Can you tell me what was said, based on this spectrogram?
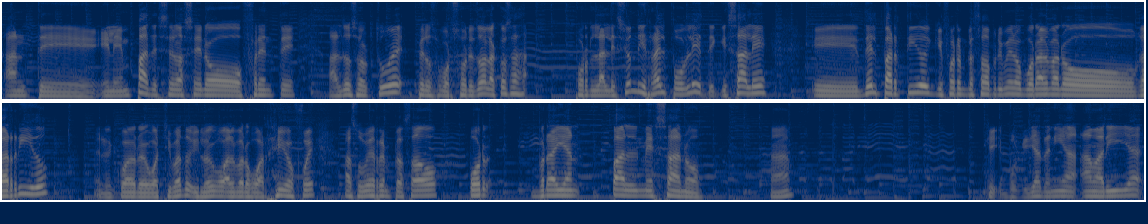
ante el empate 0 a 0 frente al 12 de octubre, pero por sobre todas las cosas por la lesión de Israel Poblete que sale eh, del partido y que fue reemplazado primero por Álvaro Garrido en el cuadro de Guachipato y luego Álvaro Garrido fue a su vez reemplazado por Brian Palmesano. ¿Ah? Que- porque ya tenía amarilla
